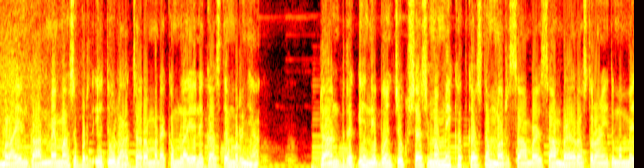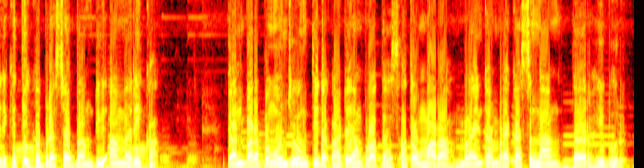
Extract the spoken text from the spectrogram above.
melainkan memang seperti itulah cara mereka melayani customernya. Dan trik ini pun sukses memikat customer sampai-sampai restoran itu memiliki 13 cabang di Amerika. Dan para pengunjung tidak ada yang protes atau marah, melainkan mereka senang terhibur.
